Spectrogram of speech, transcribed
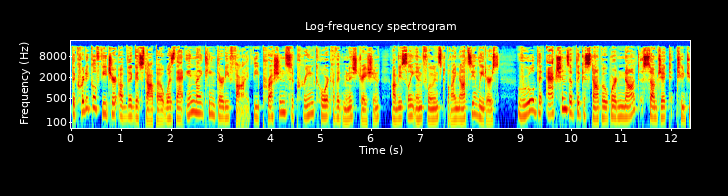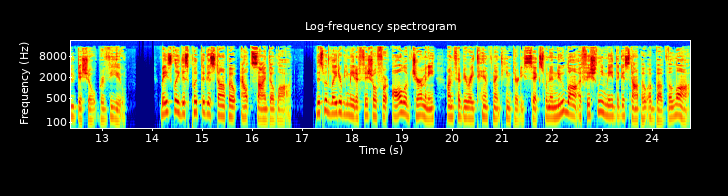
The critical feature of the Gestapo was that in 1935, the Prussian Supreme Court of Administration, obviously influenced by Nazi leaders, ruled that actions of the Gestapo were not subject to judicial review. Basically, this put the Gestapo outside the law. This would later be made official for all of Germany on February 10, 1936, when a new law officially made the Gestapo above the law,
